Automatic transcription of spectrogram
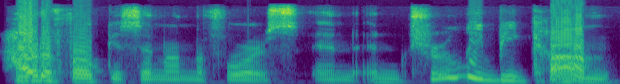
how to focus in on the force and and truly become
